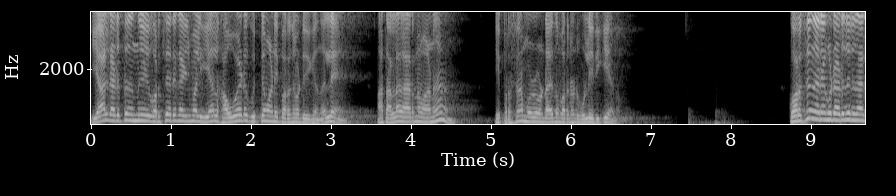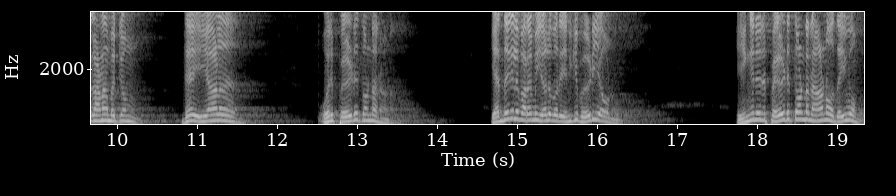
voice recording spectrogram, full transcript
ഇയാളുടെ അടുത്ത് നിന്ന് കുറച്ചു നേരം കഴിയുമ്പോൾ ഇയാൾ ഹൗവയുടെ കുറ്റമാണ് ഈ പറഞ്ഞുകൊണ്ടിരിക്കുന്നത് അല്ലേ? ആ തള്ള കാരണമാണ് ഈ പ്രശ്നം മുഴുവൻ ഉണ്ടായെന്ന് പറഞ്ഞുകൊണ്ട് പുള്ളി ഇരിക്കുകയാണ്. കുറച്ചു നേരം കൂടെ അടുത്തിരുന്നാൽ കാണാൻ പറ്റും. ദേ ഇയാൾ ഒരു പേടിത്തൊണ്ടനാണ്. എന്തെങ്കിലും പറയുമ്പോൾ ഇയാൾ പറയും എനിക്ക് പേടിയാവണു ഇങ്ങനെ ഒരു പേടിത്തൊണ്ടനാണോ ദൈവം?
